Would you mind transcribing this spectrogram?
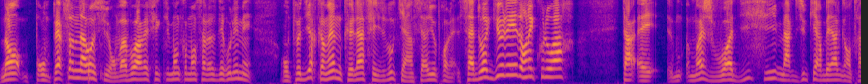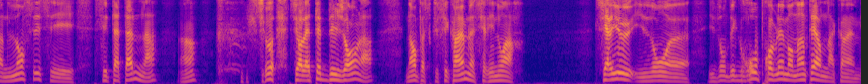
Non, bon, personne l'a reçu. On va voir effectivement comment ça va se dérouler, mais on peut dire quand même que là, Facebook, il y a un sérieux problème. Ça doit gueuler dans les couloirs. Et, moi, je vois d'ici Mark Zuckerberg en train de lancer ses, tatanes là, hein, sur la tête des gens là. Non, parce que c'est quand même la série noire. Sérieux, ils ont euh, ils ont des gros problèmes en interne là quand même.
